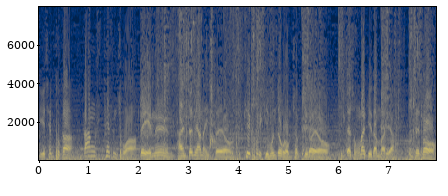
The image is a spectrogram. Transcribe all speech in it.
이게 챔프가 깡 stat은 좋아. 근데 얘는 단점이 하나 있어요. 스킬 쿨이 기본적으로 엄청 길어요. 진짜 정말 길단 말이야. 그래서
